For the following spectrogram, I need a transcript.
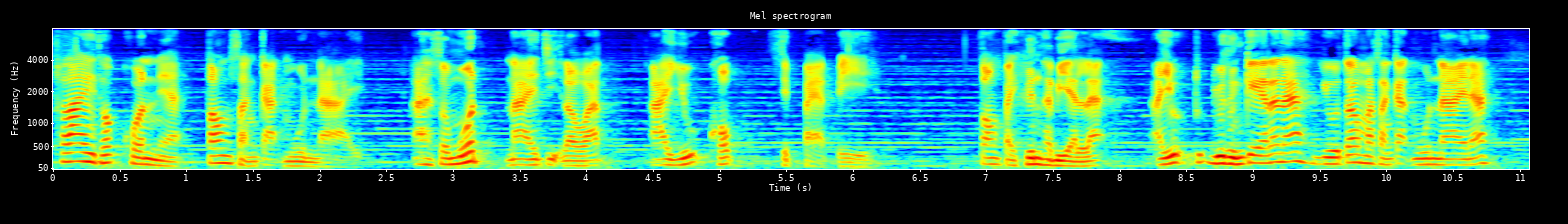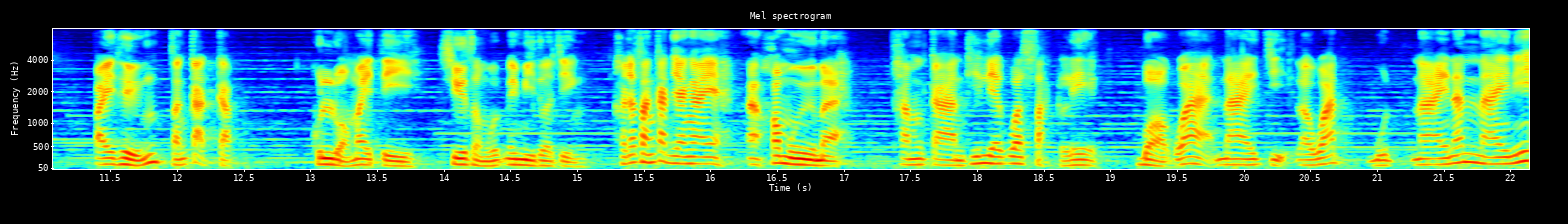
ไพร่ทุกคนเนี่ยต้องสังกัดมูลนายอะสมมุตินายจิรวัตรอายุครบ 18 ปี ต้องไปขึ้นทะเบียนแล้วอายุอยู่ถึงเกณฑ์แล้วนะ อยู่ต้องมาสังกัดมูลนายนะ ไปถึงสังกัดกับคุณหลวงไม่ตี ชื่อสมมุติไม่มีตัวจริง เขาจะสังกัดยังไงอะข้อมือมาทำการที่เรียกว่าสักเลข บอกว่านายจิรวัตรบุตรนายนั้นนายนี้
